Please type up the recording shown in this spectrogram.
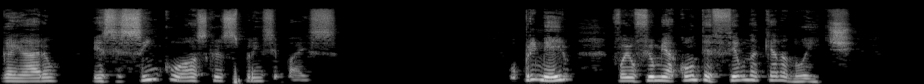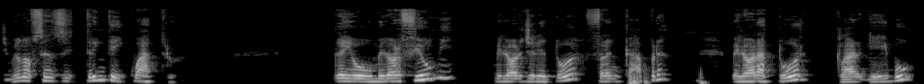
ganharam esses cinco Oscars principais. O primeiro foi o filme Aconteceu Naquela Noite, de 1934. Ganhou o melhor filme, Melhor diretor, Frank Capra. Melhor ator, Clark Gable.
